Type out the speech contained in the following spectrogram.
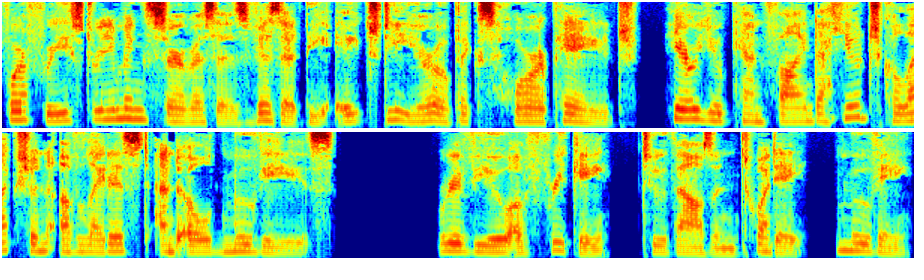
For free streaming services visit the HD Europix horror page, here you can find a huge collection of latest and old movies. Review of Freaky, 2020, movie.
